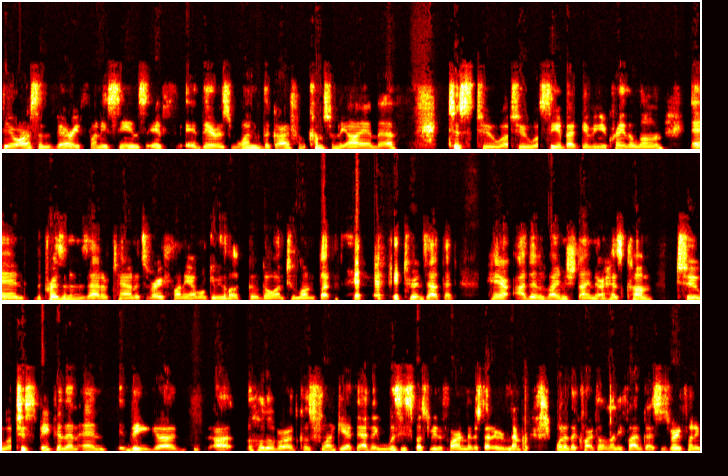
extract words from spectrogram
There are some very funny scenes. If, if there's one, the guy from comes from the IMF to to uh, to uh, see about giving Ukraine a loan, and the president is out of town. It's very funny. I won't give you the go, go on too long, but it turns out that Herr Adel Weinsteiner has come to uh, to speak to them, and the uh, uh, Holoborodko's flunky, I, th- I think, was he supposed to be the foreign minister? I don't remember. One of the Kvartal 95 guys is very funny.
